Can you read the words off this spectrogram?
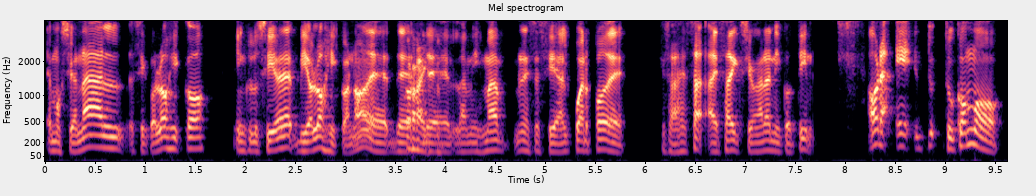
emocional, psicológico, inclusive biológico, ¿no? De, de- de la misma necesidad del cuerpo de quizás esa, adicción a la nicotina. Ahora, eh, tú, como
